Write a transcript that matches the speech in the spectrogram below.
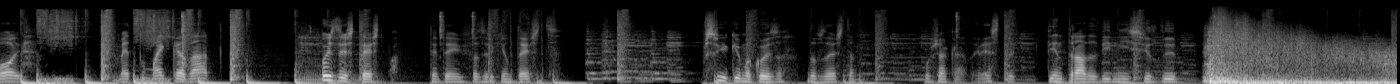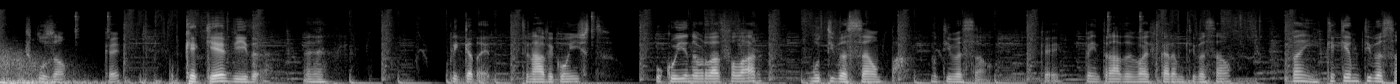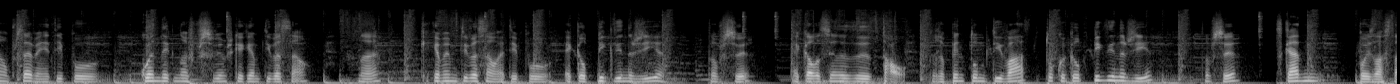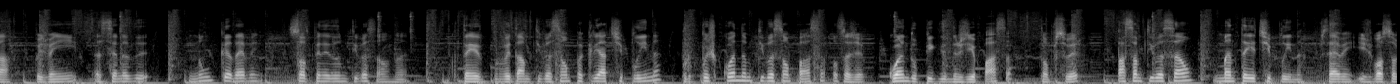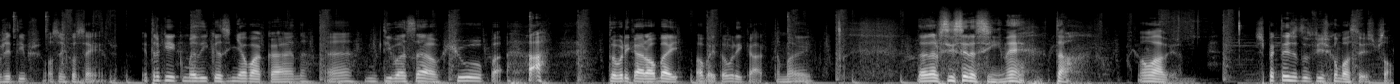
boy. Mete o mic a dar. Depois deste teste, pá, tentei fazer aqui um teste. Percebi aqui uma coisa, dou-vos esta. Vou já cá, esta de entrada de início de explosão, ok? O que é que é vida? Brincadeira, não tem nada a ver com isto. O que eu ia na verdade falar, motivação, pá, motivação, ok? Para a entrada vai ficar a motivação. Bem, o que é que é motivação? Percebem? É tipo, quando é que nós percebemos o que é que é motivação? Não é? O que é que é bem motivação? É tipo, é aquele pico de energia, estão a perceber? É aquela cena de tal, de repente estou motivado, estou com aquele pico de energia, estão a perceber? Se calhar, depois lá está, depois vem a cena de nunca devem só depender da motivação, não é? Tem de aproveitar a motivação para criar disciplina, porque depois quando a motivação passa, ou seja, quando o pico de energia passa, estão a perceber? Passa a motivação, mantém a disciplina, percebem? E os vossos objetivos, vocês conseguem. Entra aqui com uma dicasinha bacana, hein? motivação, chupa, estou a brincar, ó bem, ó bem, estou a brincar também. Não é preciso ser assim, né? Então, vamos lá ver. Espero que esteja tudo fixe com vocês, pessoal.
